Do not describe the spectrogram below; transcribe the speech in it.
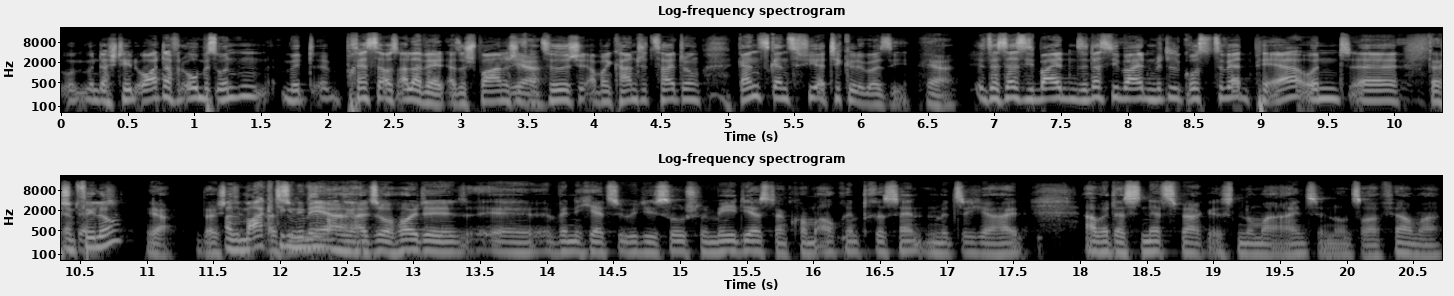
und, und, da stehen Ordner von oben bis unten mit äh, Presse aus aller Welt, also spanische, ja. französische, amerikanische Zeitung, ganz, ganz viel Artikel über sie. Ja. Ist das, das die beiden, sind das die beiden Mittel, groß zu werden, PR und äh, Empfehlung? Stimmt. Ja, das Also Marketing also, mehr, also heute, äh, wenn ich jetzt über die Social Medias, dann kommen auch Interessenten mit Sicherheit, aber das Netzwerk ist Nummer eins in unserer Firma. Firma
